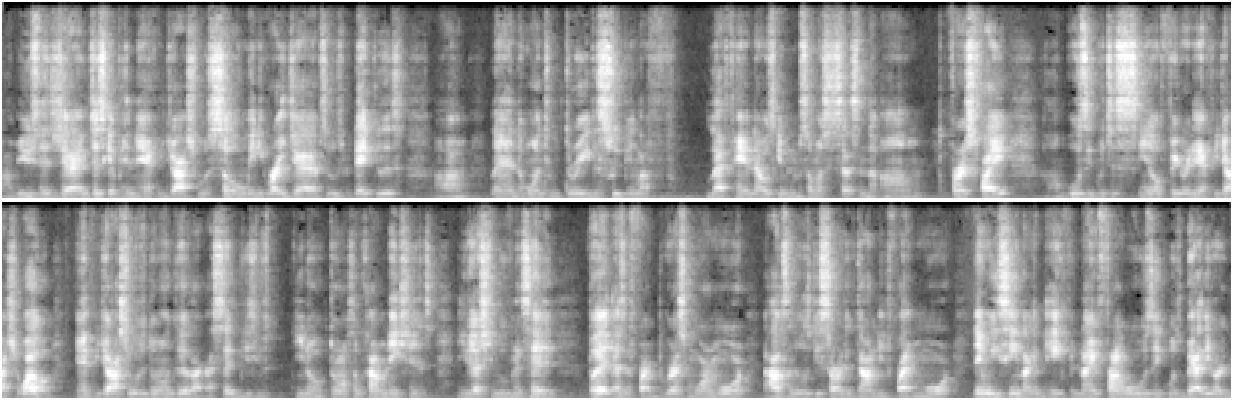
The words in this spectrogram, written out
um, using his jab. He just kept hitting Anthony Joshua so many right jabs. It was ridiculous. Um, landing the one, two, three, the sweeping left left hand that was giving him so much success in the um, first fight. Um, Usyk was just, you know, figuring Anthony Joshua out. Anthony Joshua was doing good, like I said, because he was, you know, throwing some combinations and he was actually moving his head. But as the fight progressed more and more, Alexander Usyk started to dominate the fight more. Then we seen like an eighth and ninth round where Usyk was badly hurt and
